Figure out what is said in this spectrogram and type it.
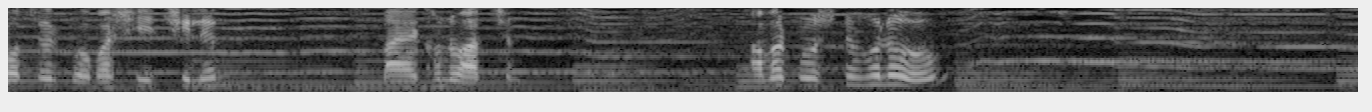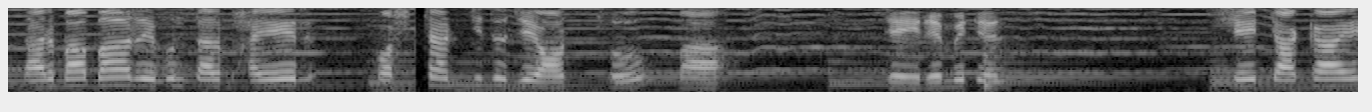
বছর প্রবাসী ছিলেন বা এখনও আছেন। আমার প্রশ্ন হলো, তার বাবার এবং তার ভাইয়ের কষ্টার্জিত যে অর্থ বা যে রেমিটেন্স সেই টাকায়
